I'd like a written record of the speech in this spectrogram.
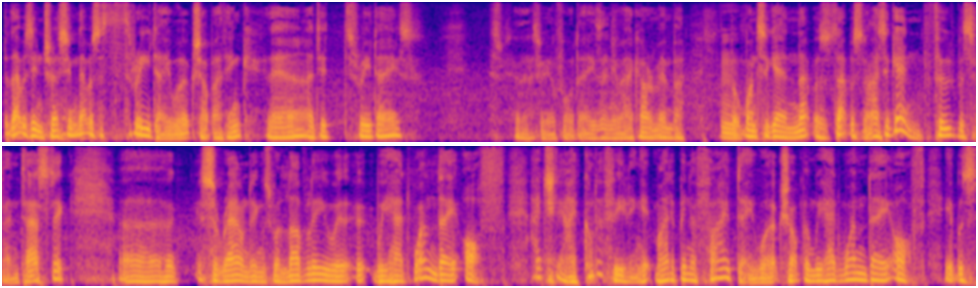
but that was interesting. That was a three day workshop, I think. There, I did three days, three or four days anyway. I can't remember. Mm. But once again, that was that was nice. Again, food was fantastic. Uh, surroundings were lovely. We, we had one day off. Actually, I've got a feeling it might have been a five day workshop, and we had one day off. It was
